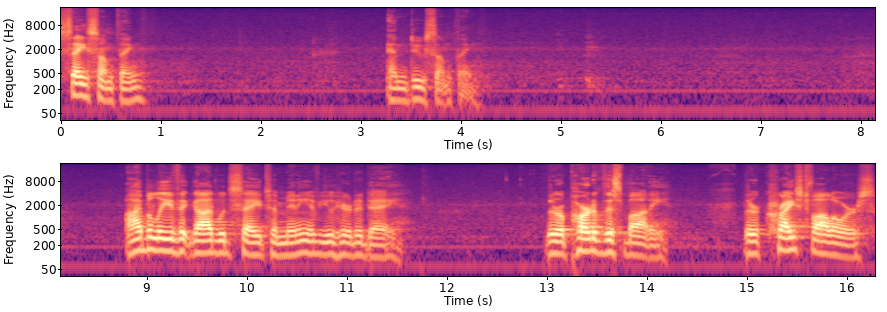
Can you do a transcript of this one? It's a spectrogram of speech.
say something and do something. I believe that God would say to many of you here today, they're a part of this body, they're Christ followers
